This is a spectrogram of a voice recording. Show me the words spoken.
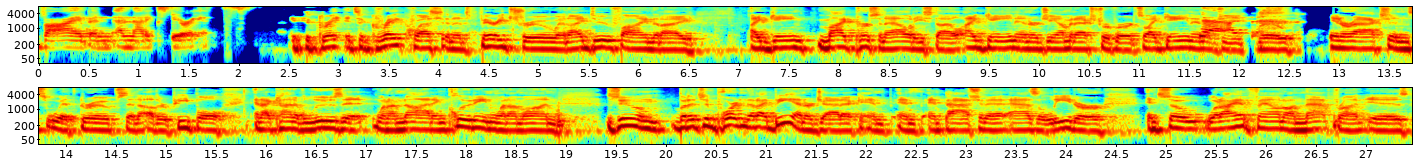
vibe and and that experience? It's a great it's a great question. It's very true. And i do find that i I gain my personality style. I gain energy. I'm an extrovert, so I gain energy yeah. through interactions with groups and other people, and I kind of lose it when I'm not, including when I'm on Zoom, but it's important that I be energetic and, and, and passionate as a leader. And so what I have found on that front is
